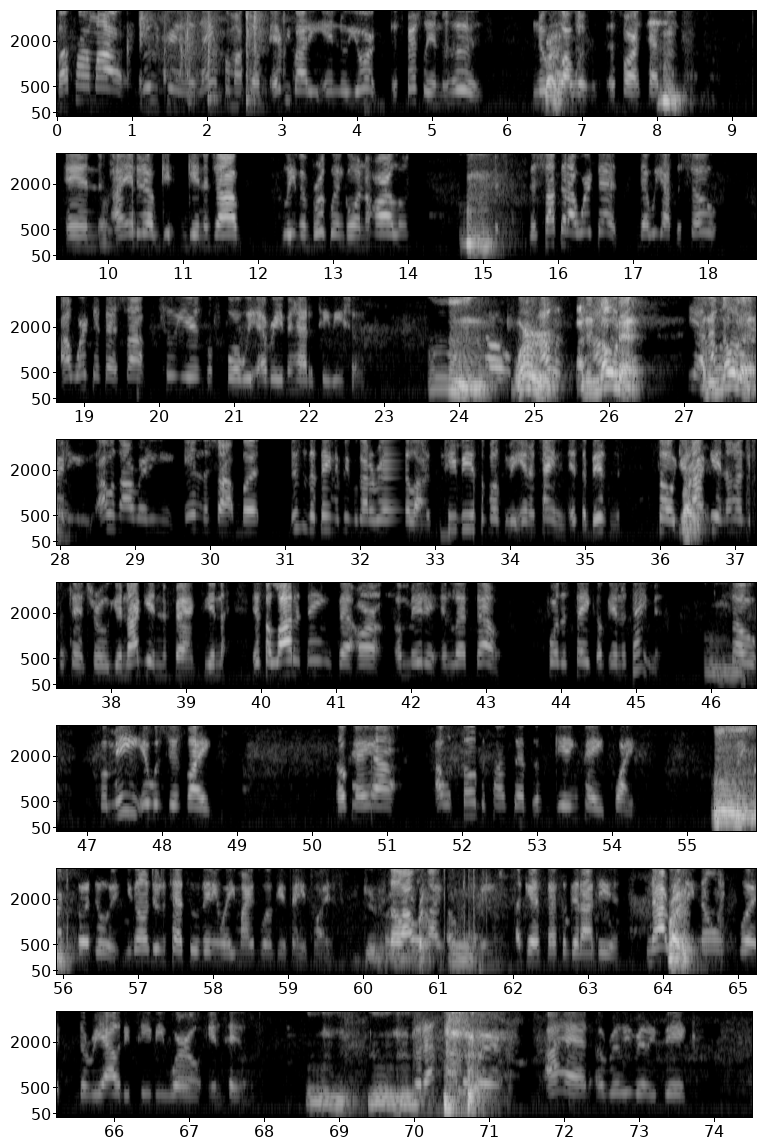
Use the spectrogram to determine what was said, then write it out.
by the time I really created a name for myself, everybody in New York, especially in the hoods, knew right. who I was as far as tattoos. Mm. And I ended up get, getting a job leaving Brooklyn, going to Harlem. Mm-hmm. The shop that I worked at, that we got the show, I worked at that shop two years before we ever even had a TV show. Mm, so word. I, was, I didn't I know was, that. Yeah, I didn't I know already, that. I was already in the shop, but this is the thing that people got to realize. TV is supposed to be entertaining. It's a business. So you're right. not getting 100% true. You're not getting the facts. You're not, it's a lot of things that are omitted and left out for the sake of entertainment. Mm-hmm. So for me, it was just like, okay, I I was sold the concept of getting paid twice. Mm. So you might as well do it. You're gonna do the tattoos anyway. You might as well get paid twice. Get so I was like, okay, I guess that's a good idea. Not right. really knowing what the reality TV world entailed. Mm-hmm. Mm-hmm. So that's kind of where I had a really, really big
